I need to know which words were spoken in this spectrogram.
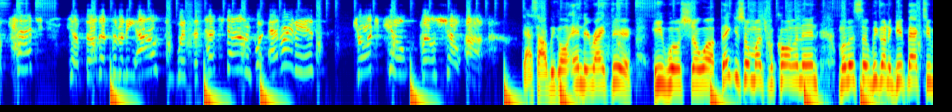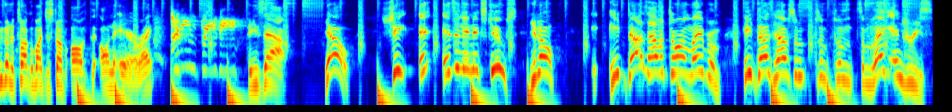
he'll catch, he'll build up somebody else with the touchdown, whatever it is, George Kittle will show up. That's how we gonna end it right there. he will show up. Thank you so much for calling in, Melissa. We're gonna get back to you. We're gonna talk about your stuff off the, on the air, all right? You, Breezy. Peace out. Yo, she it isn't an excuse. You know, he, he does have a torn labrum. He does have some some some some leg injuries.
